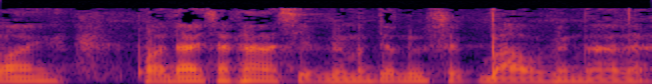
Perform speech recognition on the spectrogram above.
ร้อย พอได้สักห้าสิบเนี่ยมันจะรู้สึกเบาขึ้นมาแล้ว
